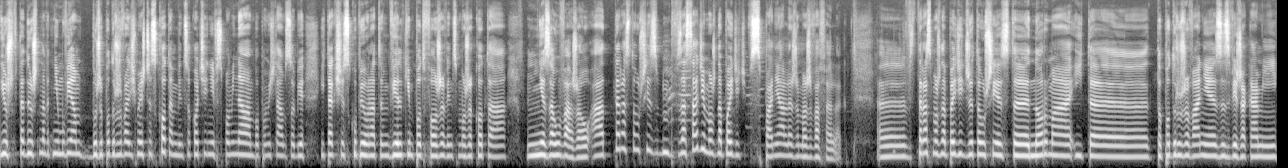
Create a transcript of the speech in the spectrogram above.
już wtedy już nawet nie mówiłam, bo że podróżowaliśmy jeszcze z kotem, więc o kocie nie wspominałam, bo pomyślałam sobie i tak się skupił na tym wielkim potworze, więc może kota nie zauważał. A teraz to już jest w zasadzie można powiedzieć wspaniale, że masz wafelek. E, Teraz można powiedzieć, że to już jest e, norma i te, to podróżowanie ze zwierzakami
